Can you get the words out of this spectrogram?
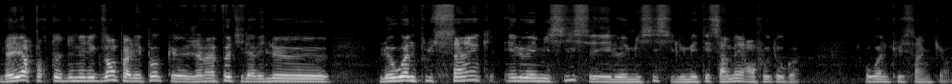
D'ailleurs, pour te donner l'exemple, à l'époque, euh, j'avais un pote, il avait le, le OnePlus 5 et le Mi 6, et le Mi 6, il lui mettait sa mère en photo, quoi. Au OnePlus 5, tu vois.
